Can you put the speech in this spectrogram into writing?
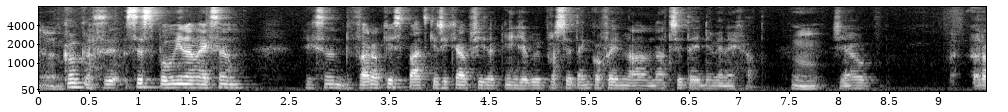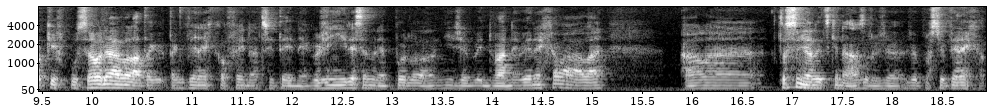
neviem. Koko, si, si vzpomínám, jak jsem, jak jsem dva roky zpátky říkal přítelkyni, že by prostě ten kofein měl na tři týdny vynechat. Hmm. Že ho roky v půl se ho dávala, tak, tak vynech kofein na tři týdny. Jakože nikdy se mi nepodlo ani, že by dva dny vynechala, ale, ale to jsem měl vždycky názor, že, že prostě vynechat.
